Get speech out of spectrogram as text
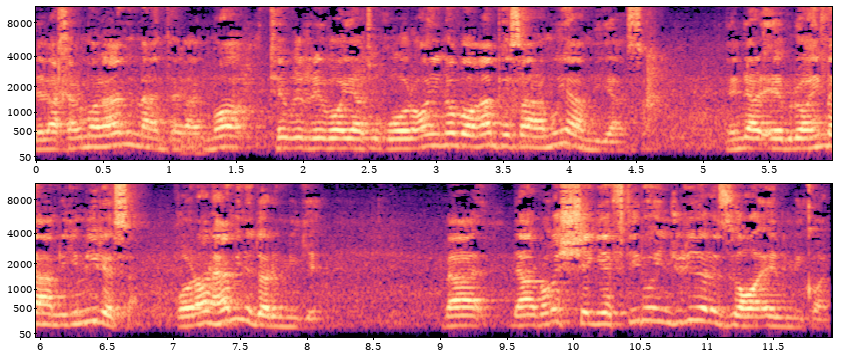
بالاخره ما همین منطقه. ما طبق روایت و قرآن اینا واقعا پسر عموی هم دیگه هستن. یعنی در ابراهیم به هم دیگه می‌رسن. قرآن همینو داره میگه. و در واقع شگفتی رو اینجوری داره زائل می‌کنه.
